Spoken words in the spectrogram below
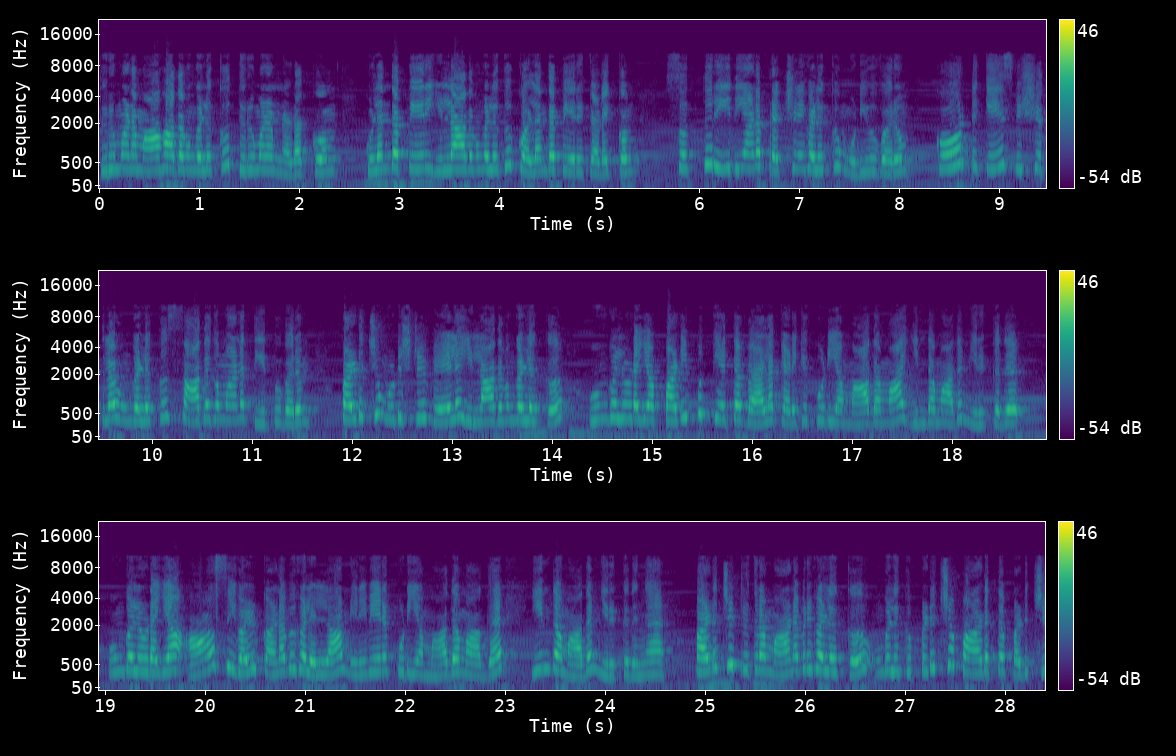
திருமணம் ஆகாதவங்களுக்கு திருமணம் நடக்கும். குழந்தை பேரு இல்லாதவங்களுக்கு குழந்தை பேரு கிடைக்கும். சொத்து ரீதியான பிரச்சனைகளுக்கு முடிவு வரும். கோர்ட் கேஸ் விஷயத்துல உங்களுக்கு சாதகமான தீர்ப்பு வரும். படிச்சு முடிச்சுட்டு வேலை இல்லாதவங்களுக்கு உங்களுடைய படிப்புக்கேத்த வேலை கிடைக்கக்கூடிய மாதமா இந்த மாதம் இருக்குது. உங்களுடைய ஆசைகள் கனவுகள் எல்லாம் நிறைவேறக்கூடிய மாதமாக இந்த மாதம் இருக்குதுங்க. படிச்சிட்டு இருக்கிற மாணவர்களுக்கு உங்களுக்கு பிடிச்ச பாடத்தை படிச்சு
